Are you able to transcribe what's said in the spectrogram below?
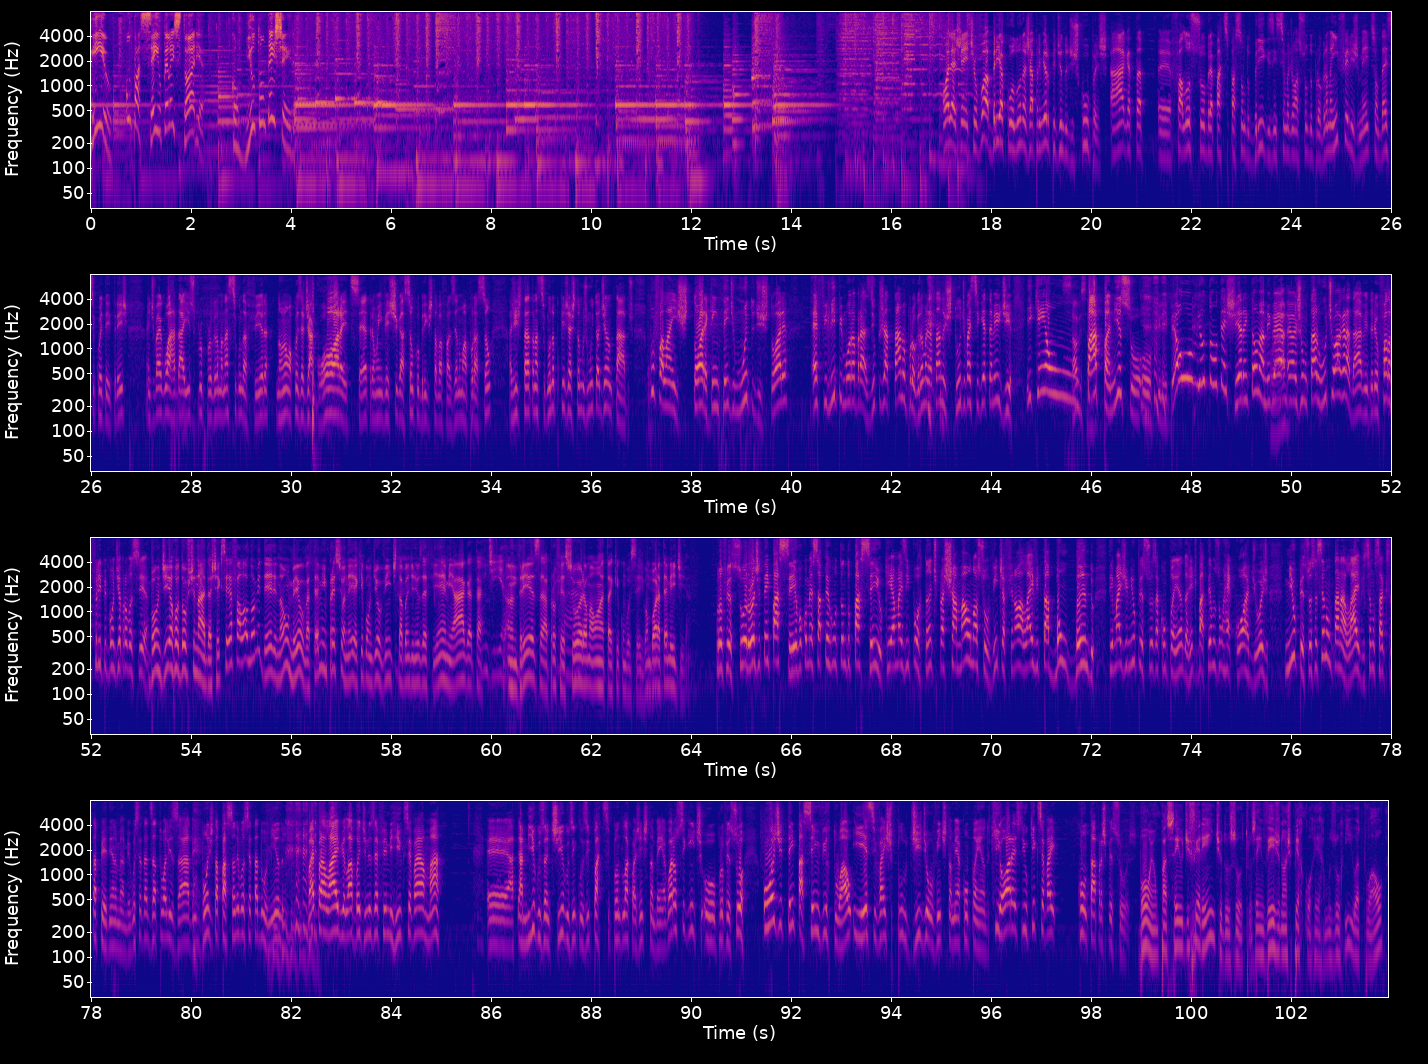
Rio, um passeio pela história, com Milton Teixeira. Olha, gente, eu vou abrir a coluna já primeiro pedindo desculpas. A Agatha é, falou sobre a participação do Briggs em cima de um assunto do programa. Infelizmente, são 10h53. A gente vai guardar isso para o programa na segunda-feira. Não é uma coisa de agora, etc. É uma investigação que o Briggs estava fazendo, uma apuração. A gente trata na segunda porque já estamos muito adiantados. Por falar em história, quem entende muito de história é Felipe Moura Brasil, que já está no programa, já está no estúdio, vai seguir até meio-dia. E quem é um salve, salve. papa nisso, o Felipe, é o Milton Teixeira. Então, meu amigo, é, claro. é, é, juntar o útil ao agradável, entendeu? Fala, Felipe, bom dia para você. Bom dia, Rodolfo Schneider. Achei que você ia falar o nome dele, não o meu. Até me impressionei aqui. Bom dia, ouvinte da Band News FM, Agatha, bom dia. Andressa, professora. É uma honra estar aqui com vocês. Vamos embora até meio-dia. Professor, hoje tem passeio. Eu vou começar perguntando do passeio, que é mais importante para chamar o nosso ouvinte. Afinal, a live tá bombando. Tem mais de mil pessoas acompanhando a gente. Batemos um recorde hoje. Mil pessoas. Se você não tá na live, você não sabe o que você tá perdendo, meu amigo. Você tá desatualizado. O bonde tá passando e você tá dormindo. Vai pra live lá, Band News FM Rio, que você vai amar. É, amigos antigos, inclusive, participando lá com a gente também. Agora é o seguinte, o professor, Hoje tem passeio virtual e esse vai explodir de ouvintes também acompanhando. Que horas e o que, que você vai contar para as pessoas? Bom, é um passeio diferente dos outros. Em vez de nós percorrermos o Rio atual,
